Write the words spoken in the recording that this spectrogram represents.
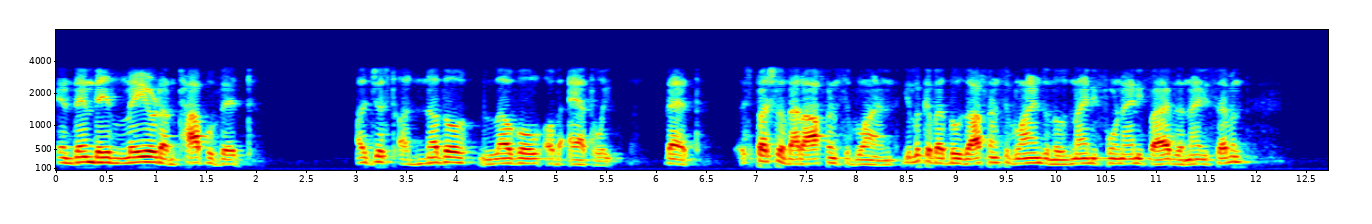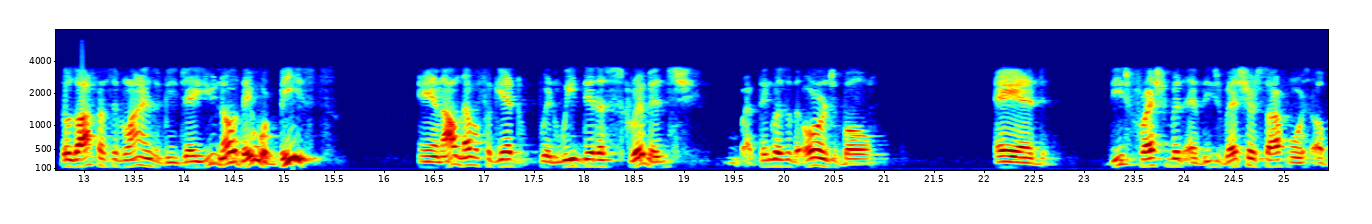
and then they layered on top of it are just another level of athlete that especially that offensive line. You look at those offensive lines in those 94, 95, and 97. Those offensive lines, BJ, you know they were beasts. And I'll never forget when we did a scrimmage, I think it was at the Orange Bowl, and these freshmen and these redshirt sophomores are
